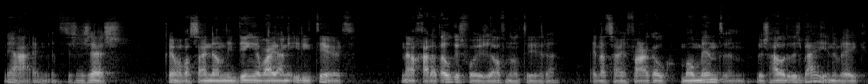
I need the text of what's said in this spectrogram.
Ja, en het is een 6. Oké, okay, maar wat zijn dan die dingen waar je aan irriteert? Nou, ga dat ook eens voor jezelf noteren. En dat zijn vaak ook momenten. Dus hou het eens bij in de week.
